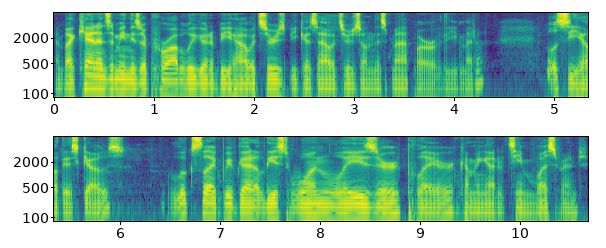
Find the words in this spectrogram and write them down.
And by cannons, I mean these are probably going to be howitzers, because howitzers on this map are the meta. We'll see how this goes. Looks like we've got at least one laser player coming out of Team Westwind.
